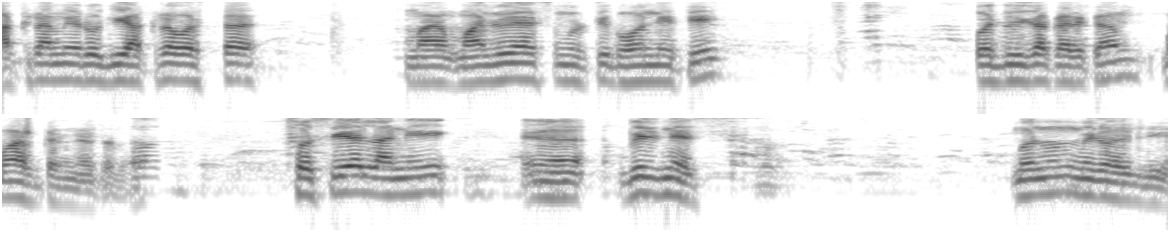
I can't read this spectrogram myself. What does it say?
अकरा मे रोजी अकरा वाजता मा मालव्या स्मृती भवन येथे पदवीचा कार्यक्रम पार करण्यात आला. सोशल आणि बिझनेस. म्हणून मिळालेली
